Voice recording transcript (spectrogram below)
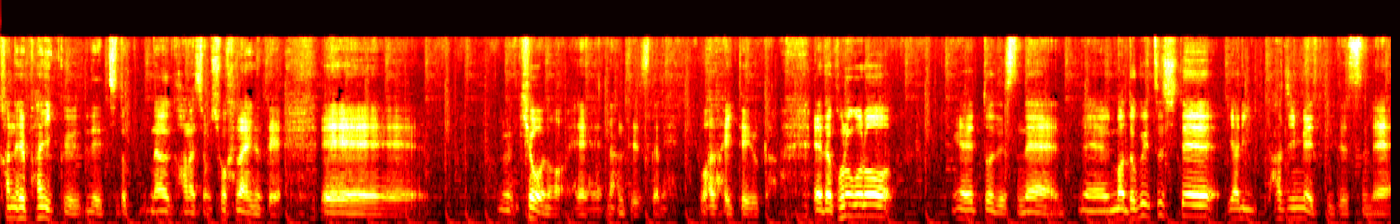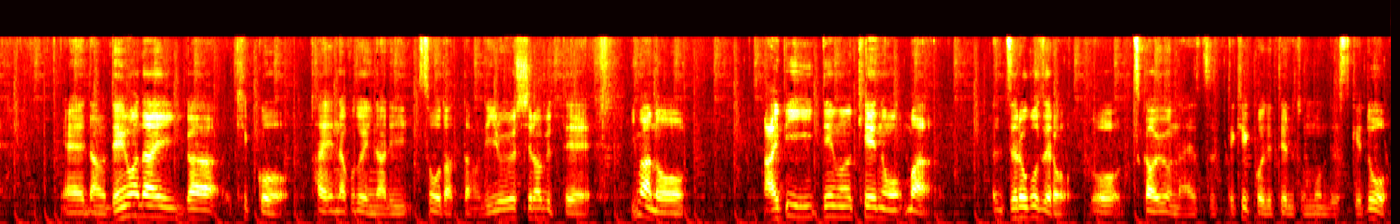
カネルパニックでちょっと長く話してもしょうがないので、えー、今日の、えー、なんていうんですかね話題というか、えーと、この頃えー、っとですね、えーまあ、独立してやり始めてですね、えー、あの電話代が結構大変なことになりそうだったのでいろいろ調べて今の IP 電話系の、まあ、050を使うようなやつって結構出てると思うんですけど、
